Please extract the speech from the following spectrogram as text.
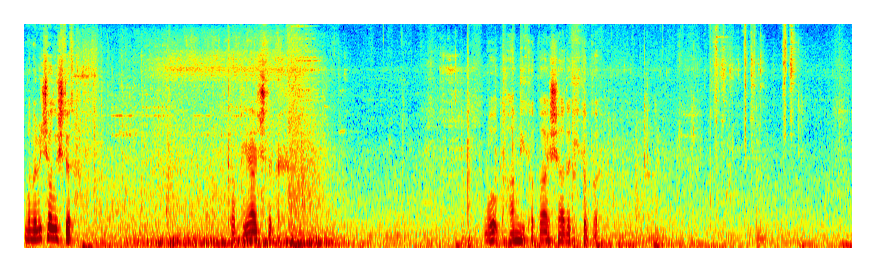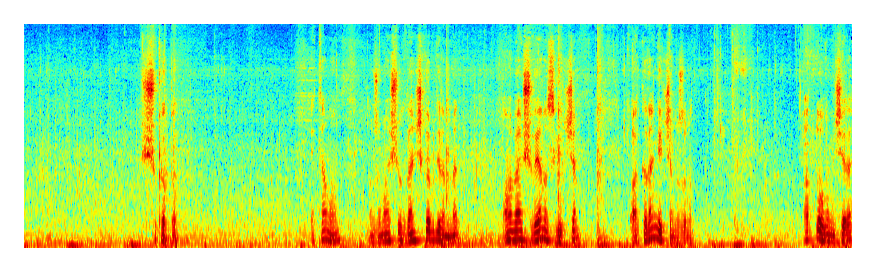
Bunu bir çalıştır. Kapıyı açtık. Bu hangi kapı? Aşağıdaki kapı. Şu kapı. E tamam. O zaman şuradan çıkabilirim ben. Ama ben şuraya nasıl geçeceğim? Arkadan geçeceğim o zaman. Atla oğlum içeri.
